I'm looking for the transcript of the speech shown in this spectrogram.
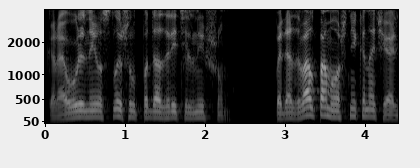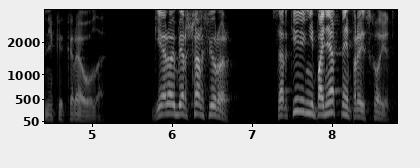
Караульный услышал подозрительный шум. Подозвал помощника начальника караула. «Геробершарфюрер, в сортире непонятное происходит».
